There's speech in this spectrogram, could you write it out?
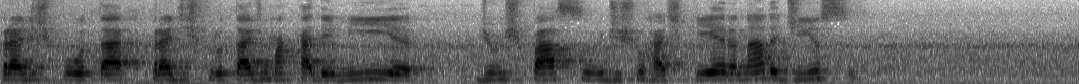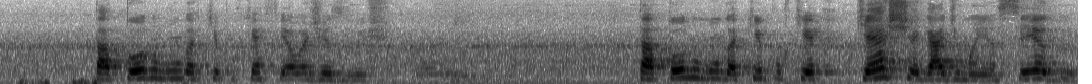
Para disputar, para desfrutar de uma academia, de um espaço de churrasqueira, nada disso. Tá todo mundo aqui porque é fiel a Jesus. Tá todo mundo aqui porque quer chegar de manhã cedo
